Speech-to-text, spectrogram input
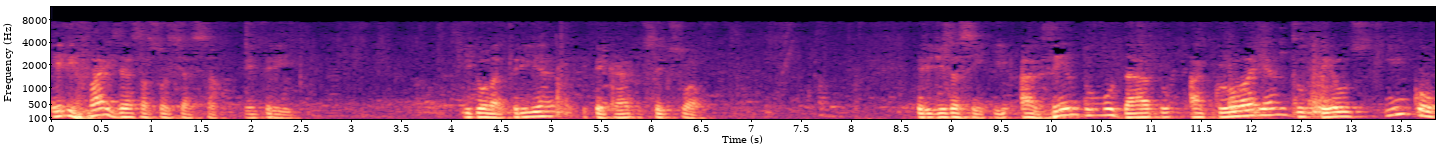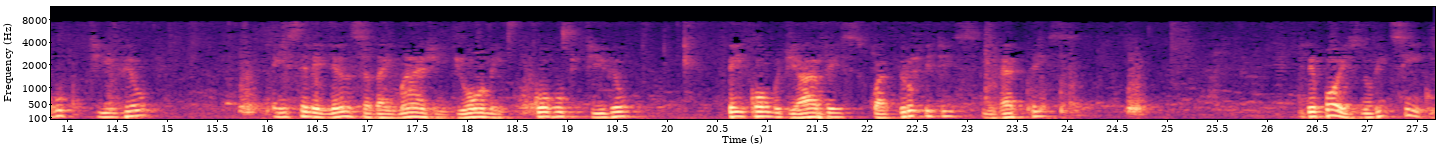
ele faz essa associação entre idolatria e pecado sexual. Ele diz assim: que havendo mudado a glória do Deus incorruptível em semelhança da imagem de homem corruptível, bem como de aves, quadrúpedes e répteis. Depois, no 25,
